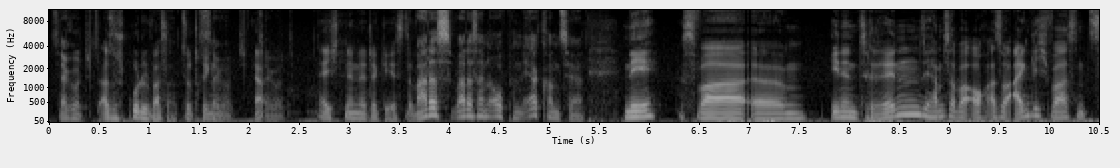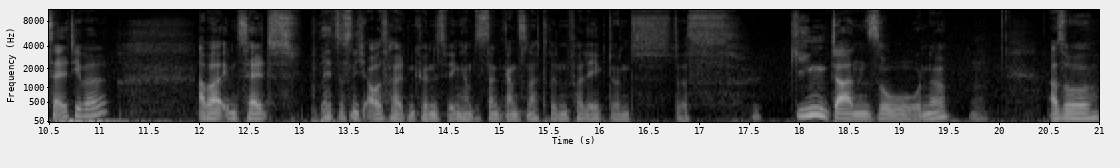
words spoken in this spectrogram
Sehr gut. Also Sprudelwasser zu trinken. Sehr gut. Ja, Sehr gut. echt eine nette Geste. War das, war das ein Open-Air-Konzert? Nee, es war ähm, innen drin. Sie haben es aber auch, also eigentlich war es ein Zeltival, aber im Zelt hätte es nicht aushalten können, deswegen haben sie es dann ganz nach drinnen verlegt und das ging dann so, ne? Hm. Also,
